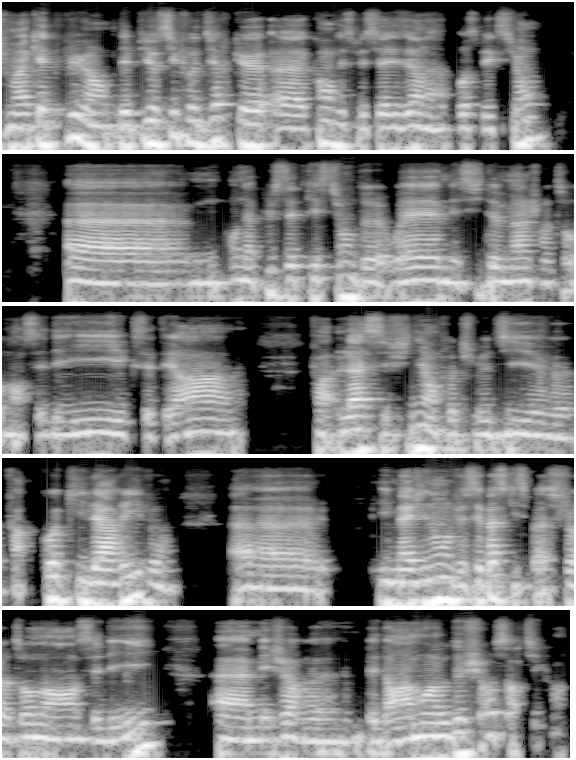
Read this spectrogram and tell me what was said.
je m'inquiète plus. hein. Et puis aussi, il faut dire que euh, quand on est spécialisé en prospection, euh, on n'a plus cette question de ouais, mais si demain je retourne en CDI, etc. Enfin, là, c'est fini, en fait. Je me dis, euh, enfin, quoi qu'il arrive, euh, imaginons, je sais pas ce qui se passe, je retourne en CDI, euh, mais genre, dans un mois ou deux, je suis ressorti, quoi.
